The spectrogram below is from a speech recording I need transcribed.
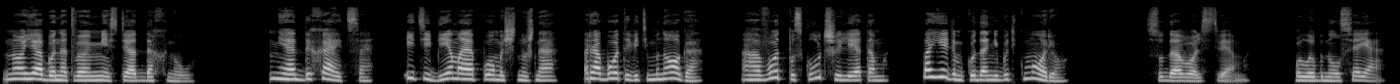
Но я бы на твоем месте отдохнул». «Не отдыхается. И тебе моя помощь нужна. Работы ведь много. А в отпуск лучше летом. Поедем куда-нибудь к морю». «С удовольствием», — улыбнулся я.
